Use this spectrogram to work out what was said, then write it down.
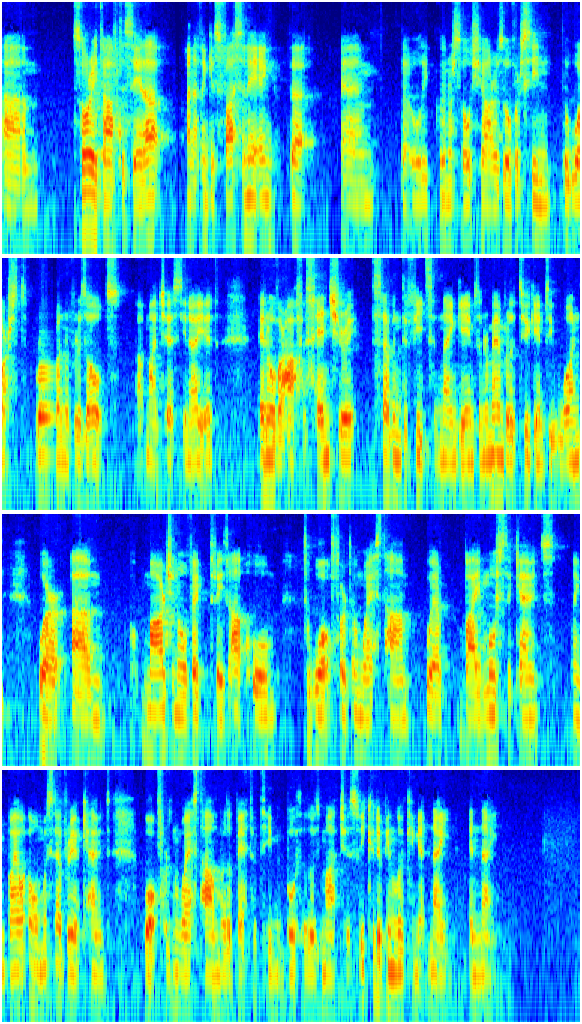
Um, sorry to have to say that, and I think it's fascinating that um, that Ole Gunnar Solskjaer has overseen the worst run of results at Manchester United in over half a century. Seven defeats in nine games, and remember the two games he won were um, marginal victories at home to Watford and West Ham, where by most accounts, I think by almost every account, Watford and West Ham were the better team in both of those matches. So he could have been looking at nine in nine.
